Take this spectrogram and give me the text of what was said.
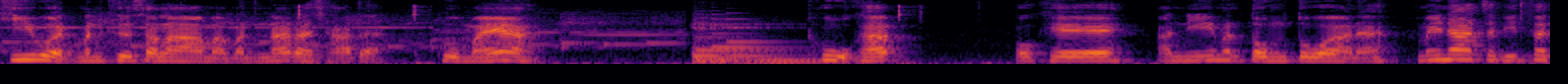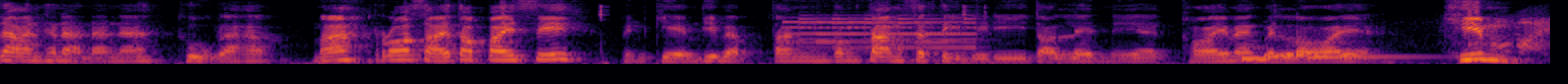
คีย์เวิร์ดมันคือสลามอะมันน่าจะชัดอะถูกไหมอะถูกครับ โอเค อันนี้มันตรงตัวนะ ไม่น่าจะพิสดารขนาดนั้นนะ ถูกแล้วครับ มารอสายต่อไปสิ เป็นเกมที่แบบตั้งต้องตั้งสติดีๆ ตอนเล่นนี้ทอยแม่งเป็นร้อยอะคิม Oh my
